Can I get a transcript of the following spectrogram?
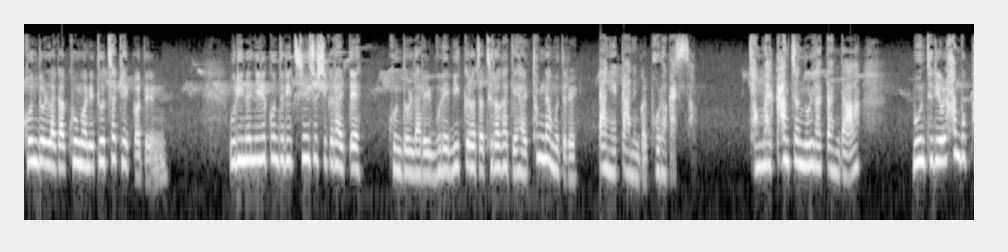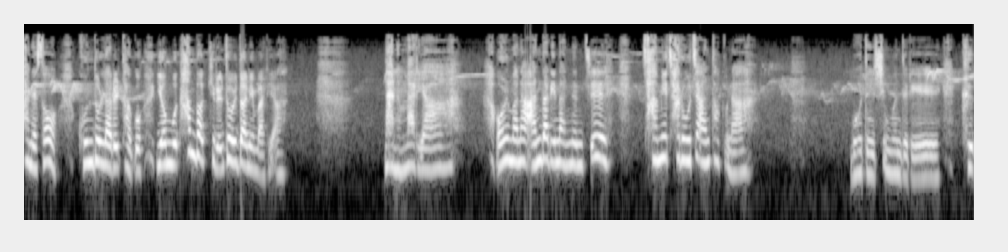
곤돌라가 공원에 도착했거든. 우리는 일꾼들이 진수식을 할 때 곤돌라를 물에 미끄러져 들어가게 할 통나무들을 땅에 까는 걸 보러 갔어. 정말 깜짝 놀랐단다. 몬트리올 한복판에서 곤돌라를 타고 연못 한 바퀴를 돌다니 말이야. 나는 말이야. 얼마나 안달이 났는지 잠이 잘 오지 않더구나. 모든 신문들이 그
